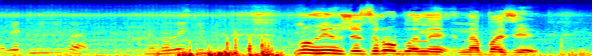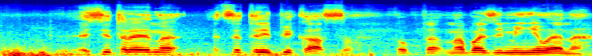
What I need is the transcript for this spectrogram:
а як мінівен. Невеликий мінівен. Ну, він же зроблений на базі Citroen C3 Picasso, тобто на базі мінівена.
